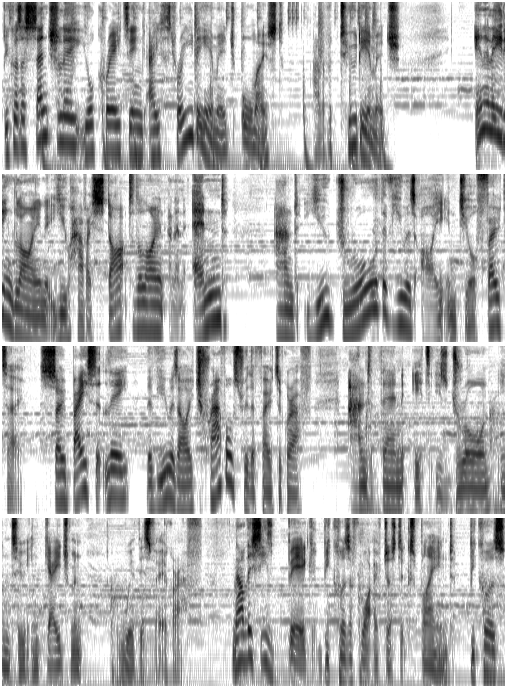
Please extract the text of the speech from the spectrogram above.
because essentially you're creating a 3D image almost out of a 2D image. In a leading line, you have a start to the line and an end, and you draw the viewer's eye into your photo. So basically, the viewer's eye travels through the photograph and then it is drawn into engagement with this photograph. Now, this is big because of what I've just explained, because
